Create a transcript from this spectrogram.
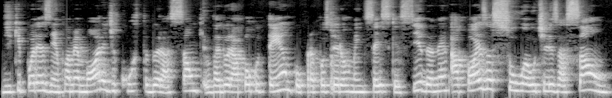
de que, por exemplo, a memória de curta duração, que vai durar pouco tempo para posteriormente ser esquecida, né? Após a sua utilização,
